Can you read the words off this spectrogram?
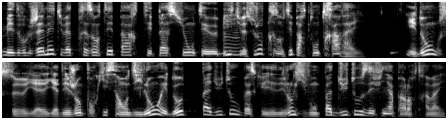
mais, donc jamais tu vas te présenter par tes passions, tes hobbies. Mm. Tu vas toujours te présenter par ton travail. Et donc, il y, a, des gens pour qui ça en dit long et d'autres pas du tout, parce qu'il y a des gens qui vont pas du tout se définir par leur travail.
